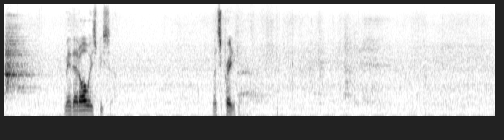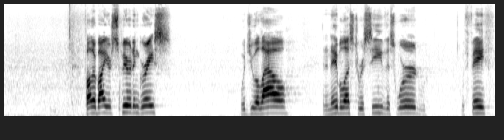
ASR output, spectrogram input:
May that always be so. Let's pray together. Father, by your Spirit and grace, would you allow and enable us to receive this word with faith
